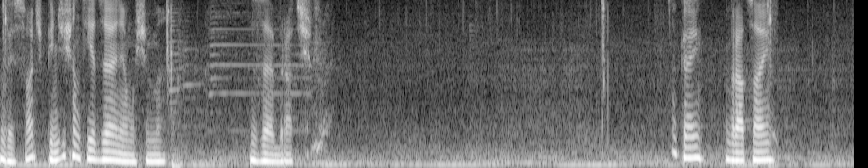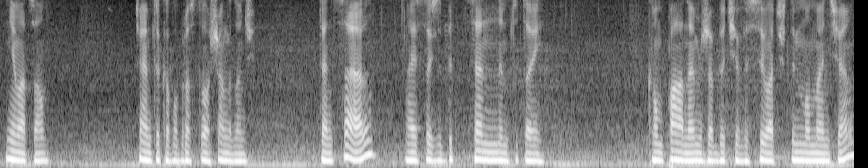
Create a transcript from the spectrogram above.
wysłać. 50 jedzenia musimy zebrać. Okej, okay. wracaj. Nie ma co. Chciałem tylko po prostu osiągnąć ten cel, a jesteś zbyt cennym tutaj kompanem, żeby cię wysyłać w tym momencie.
